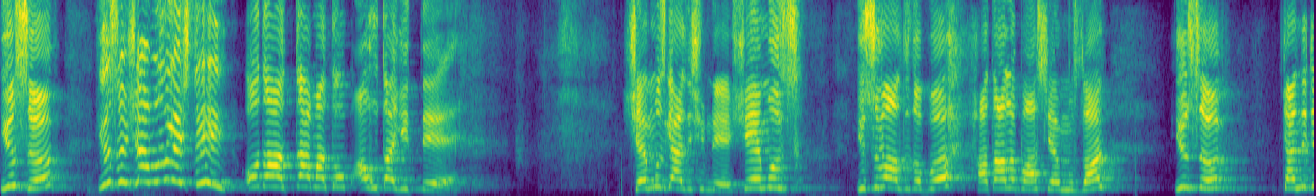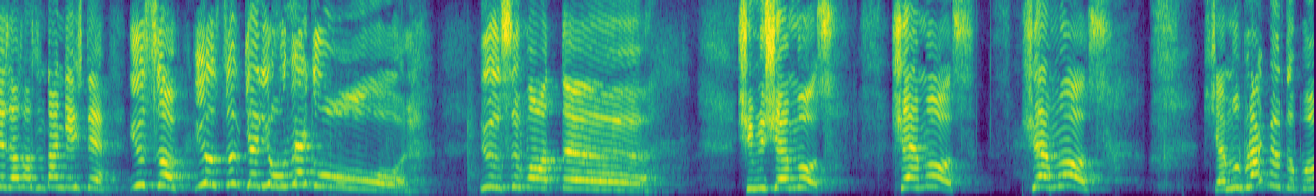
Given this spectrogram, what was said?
Yusuf. Yusuf Şemuz'u geçti. O da attı ama top avuta gitti. Şemuz geldi şimdi. Şemuz Yusuf aldı topu. Hatalı pas Şemuz'dan. Yusuf kendi ceza sahasından geçti. Yusuf, Yusuf geliyor ve gol. Yusuf attı. Şimdi Şemuz. Şemuz. Şemuz. Şemuz bırakmıyor topu.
